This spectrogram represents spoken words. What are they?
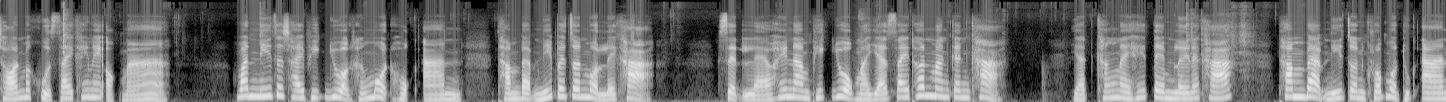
ช้อนมาขูดไส้ข้างในออกมา วันนี้จะใช้พริกหยวกทั้งหมด 6 อันทำแบบนี้ไปจนหมดเลยค่ะ เสร็จแล้วให้นำพริกหยวกมายัดไส้ท่อนมันกันค่ะ ยัดข้างในให้เต็มเลยนะคะทำแบบนี้จนครบหมดทุกอัน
